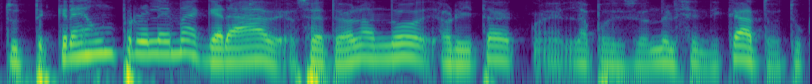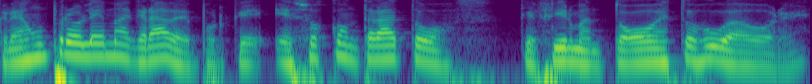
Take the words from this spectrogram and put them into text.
tú te creas un problema grave. O sea, estoy hablando ahorita en la posición del sindicato. Tú creas un problema grave porque esos contratos que firman todos estos jugadores,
